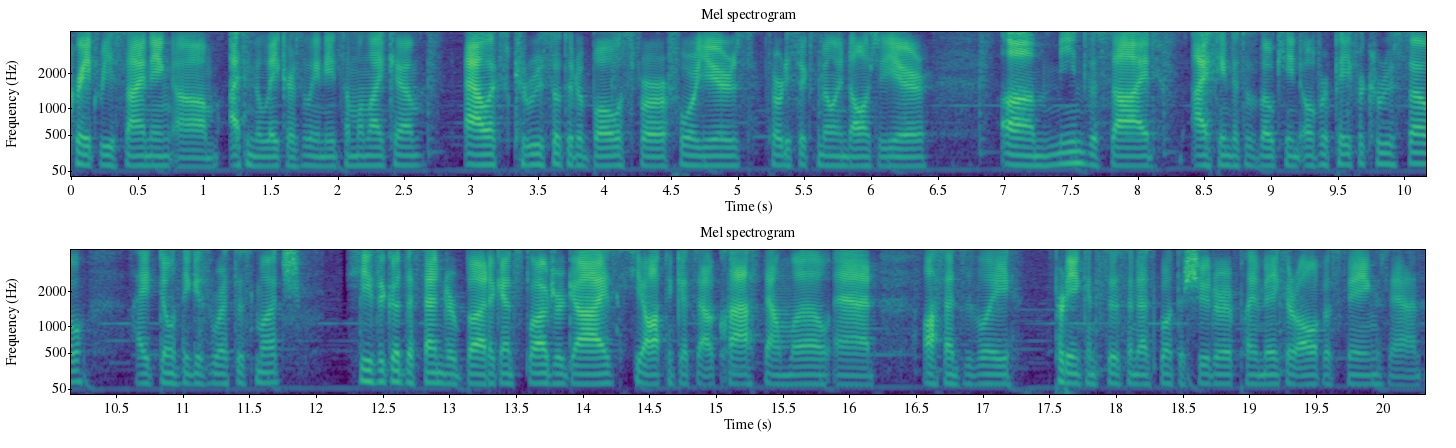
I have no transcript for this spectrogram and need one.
great re-signing. Um, I think the Lakers really need someone like him. Alex Caruso to the Bulls for four years, $36 million a year. Um, memes aside, I think this is low-key an overpay for Caruso. I don't think he's worth this much. He's a good defender, but against larger guys, he often gets outclassed down low and offensively pretty inconsistent as both a shooter, playmaker, all of those things. And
